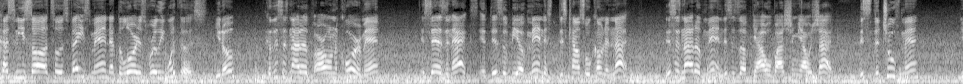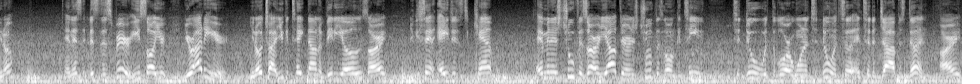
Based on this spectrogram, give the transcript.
cussing Esau to his face, man. That the Lord is really with us, you know. Cause this is not of our own accord, man. It says in Acts, if this would be of men, this, this will come to naught. This is not of men. This is of Yahweh Bashim Yahweh Shai. This is the truth, man. You know? And this this is the spirit. Esau, you're you're out of here. You know, try you can take down the videos, all right? You can send agents to camp. I mean, this truth is already out there, and His truth is going to continue to do what the Lord wanted to do until until the job is done. All right?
